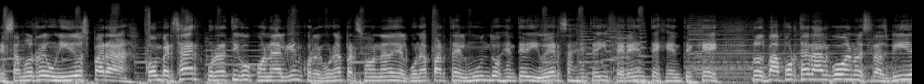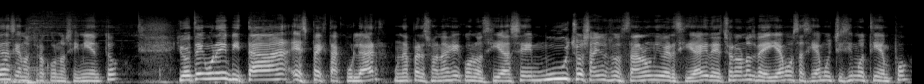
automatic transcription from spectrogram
Estamos reunidos para conversar un ratico con alguien, con alguna persona de alguna parte del mundo, gente diversa, gente diferente, gente que nos va a aportar algo a nuestras vidas y a nuestro conocimiento. Yo tengo una invitada espectacular, una persona que conocí hace muchos años cuando estaba en la universidad y de hecho no nos veíamos hacía muchísimo tiempo.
